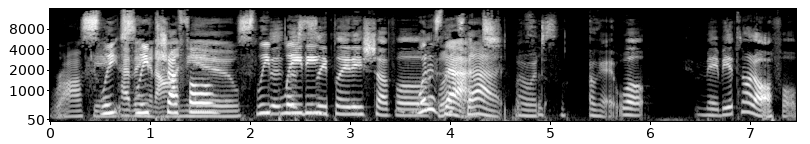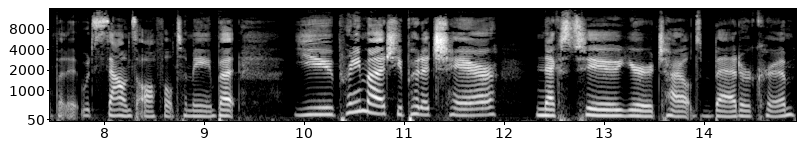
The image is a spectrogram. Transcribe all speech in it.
rocking, Sleep, sleep shuffle, you? sleep the, the lady. sleep lady shuffle. What is What's that? that? Oh, it's- this? Okay, well, maybe it's not awful, but it would sounds awful to me. But you pretty much you put a chair next to your child's bed or crib,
